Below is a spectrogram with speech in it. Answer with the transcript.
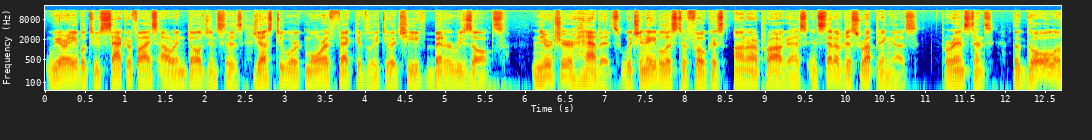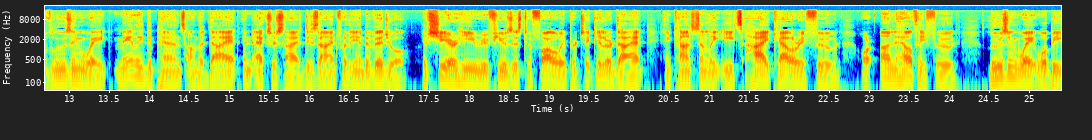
we are able to sacrifice our indulgences just to work more effectively to achieve better results. Nurture habits which enable us to focus on our progress instead of disrupting us. For instance, the goal of losing weight mainly depends on the diet and exercise designed for the individual. If she or he refuses to follow a particular diet and constantly eats high calorie food or unhealthy food, losing weight will be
